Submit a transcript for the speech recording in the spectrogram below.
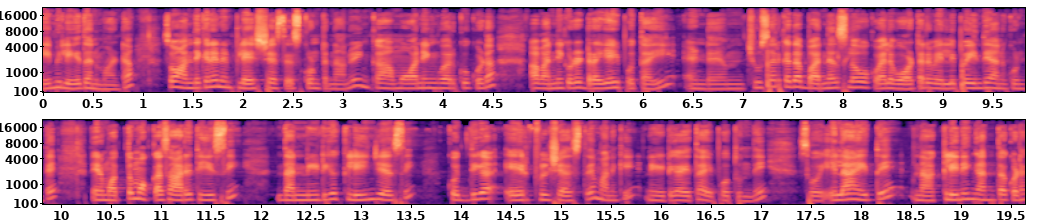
ఏమీ లేదనమాట సో అందుకనే నేను ప్లేస్ చేసేసుకుంటున్నాను. ఇంకా మార్నింగ్ వరకు కూడా అవన్నీ కూడా డ్రై అయిపోతాయి. అండ్ చూసారు కదా బర్నల్స్లో ఒకవేళ వాటర్ వెళ్ళిపోయింది అనుకుంటే నేను మొత్తం ఒక్కసారి తీసి దాన్ని నీట్గా క్లీన్ చేసి కొద్దిగా ఎయిర్ ఫుల్ చేస్తే మనకి నీట్గా అయితే అయిపోతుంది. సో ఇలా అయితే నా క్లీనింగ్ అంతా కూడా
